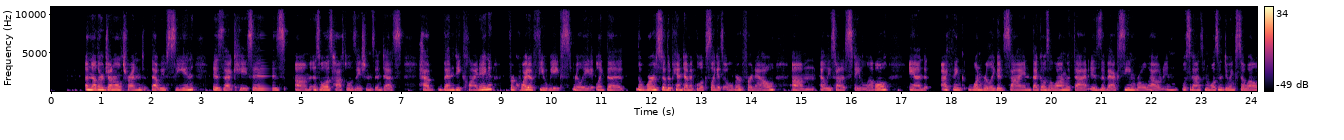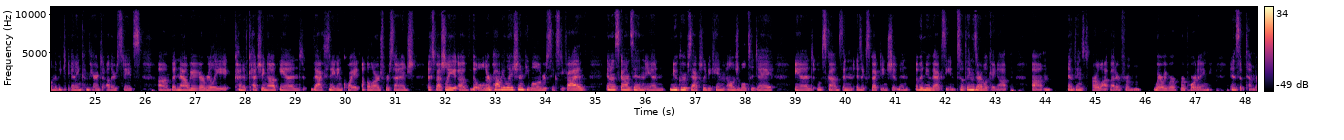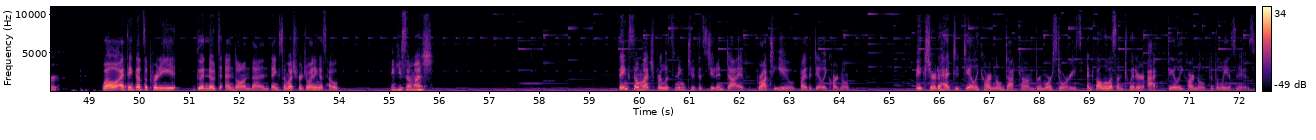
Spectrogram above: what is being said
another general trend that we've seen is that cases um, as well as hospitalizations and deaths have been declining for quite a few weeks really like the the worst of the pandemic looks like it's over for now um, at least on a state level and I think one really good sign that goes along with that is the vaccine rollout. And Wisconsin wasn't doing so well in the beginning compared to other states, um, but now we are really kind of catching up and vaccinating quite a large percentage, especially of the older population, people over 65 in Wisconsin. And new groups actually became eligible today. And Wisconsin is expecting shipment of a new vaccine. So things are looking up um, and things are a lot better from where we were reporting in September. Well, I think that's a pretty good note to end on then. Thanks so much for joining us, Hope. Thank you so much. Thanks so much for listening to the Student Dive, brought to you by the Daily Cardinal. Make sure to head to dailycardinal.com for more stories and follow us on Twitter at Daily Cardinal for the latest news.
